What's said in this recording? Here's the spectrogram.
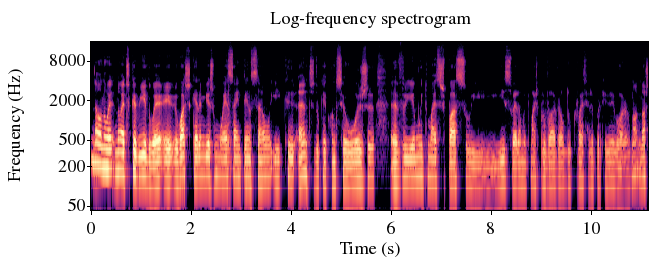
Não, não é, não é descabido. É, é, eu acho que era mesmo essa a intenção e que antes do que aconteceu hoje haveria muito mais espaço e, e isso era muito mais provável do que vai ser a partir de agora. Nós,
